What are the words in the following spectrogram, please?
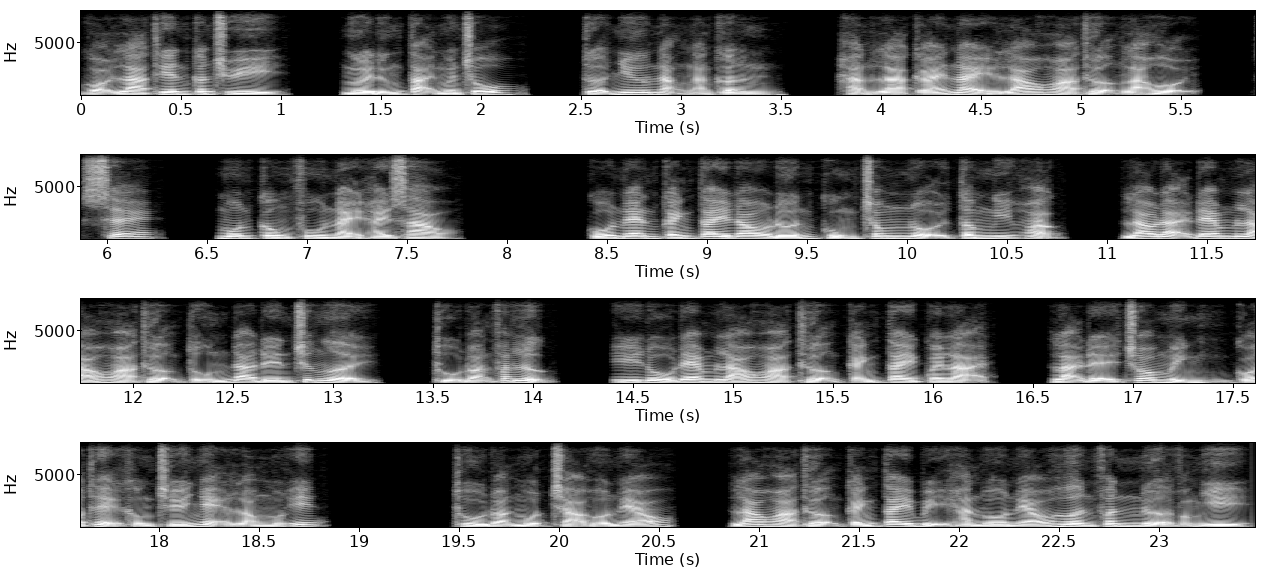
gọi là thiên cân truy, người đứng tại nguyên chỗ, tựa như nặng ngàn cân, hẳn là cái này lão hòa thượng là hội, sẽ, môn công phu này hay sao? Cố nén cánh tay đau đớn cùng trong nội tâm nghi hoặc, lão đại đem lão hòa thượng túm đã đến trước người, thủ đoạn phát lực, ý đồ đem lão hòa thượng cánh tay quay lại, lại để cho mình có thể khống chế nhẹ lòng một ít. Thủ đoạn một trào hốn éo, lão hòa thượng cánh tay bị hắn uốn éo hơn phân nửa vòng nhi.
